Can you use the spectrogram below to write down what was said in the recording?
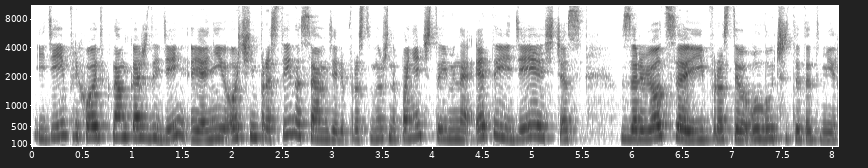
Идеи приходят к нам каждый день, и они очень простые на самом деле, просто нужно понять, что именно эта идея сейчас взорвется и просто улучшит этот мир.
